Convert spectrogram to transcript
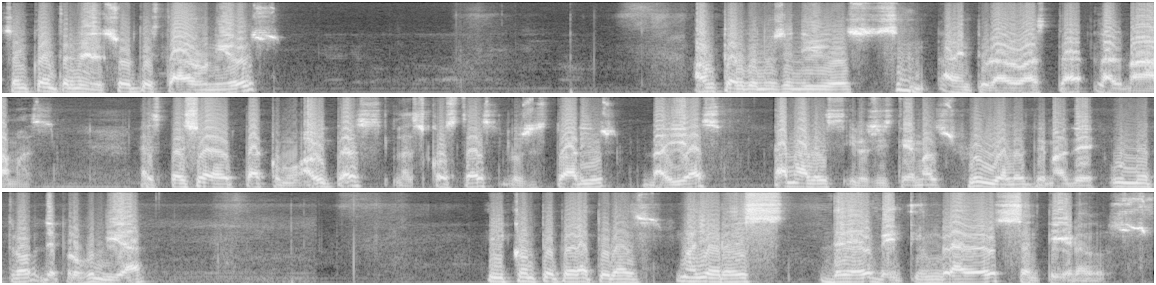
se encuentra en el sur de Estados Unidos, aunque algunos individuos se han aventurado hasta las Bahamas. La especie adopta como hábitats las costas, los estuarios, bahías, canales y los sistemas fluviales de más de un metro de profundidad y con temperaturas mayores de 21 grados centígrados.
